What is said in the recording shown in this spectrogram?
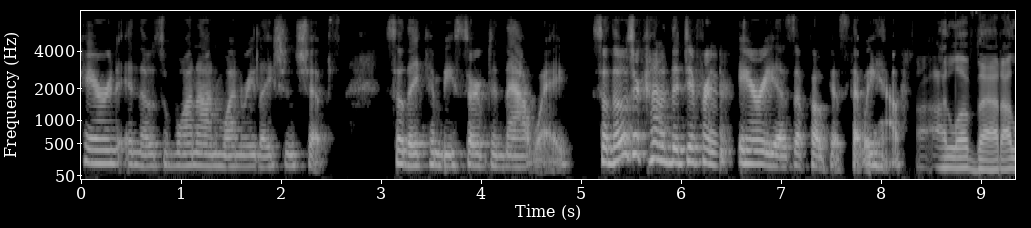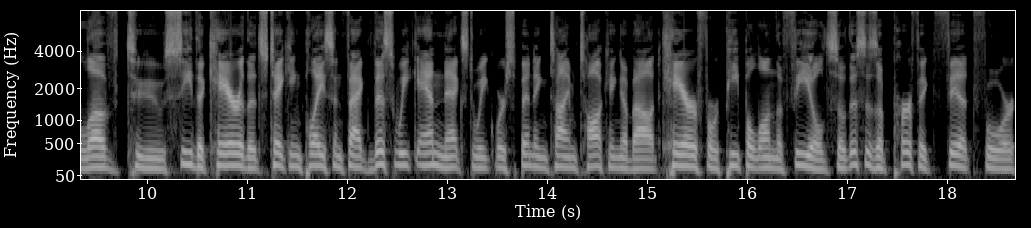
paired in those one on one relationships so they can be served in that way. So those are kind of the different areas of focus that we have. I love that. I love to see the care that's taking place. In fact, this week and next week, we're spending time talking about care for people on the field. So this is a perfect fit for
